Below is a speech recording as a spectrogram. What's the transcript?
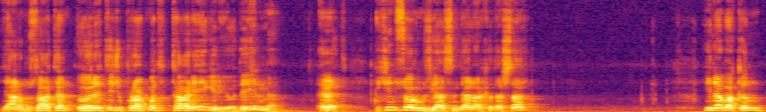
Yani bu zaten öğretici pragmatik tarihe giriyor değil mi? Evet. İkinci sorumuz gelsin değerli arkadaşlar. Yine bakın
